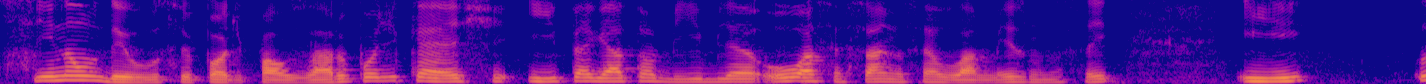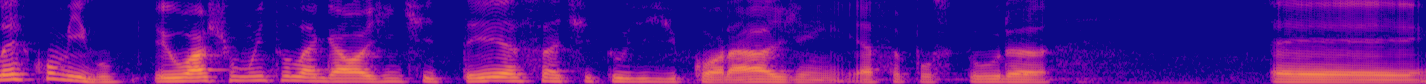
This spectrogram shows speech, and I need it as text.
Se não deu, você pode pausar o podcast e pegar a tua Bíblia ou acessar no celular mesmo, não sei, e ler comigo. Eu acho muito legal a gente ter essa atitude de coragem, essa postura é,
